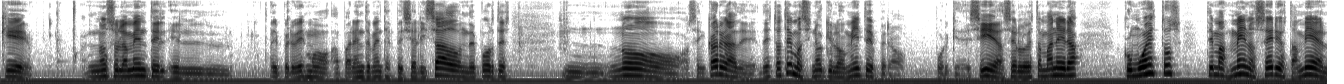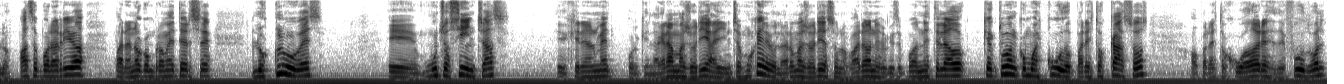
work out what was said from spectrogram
que no solamente el, periodismo aparentemente especializado en deportes no se encarga de, estos temas, sino que lo omite, pero porque decide hacerlo de esta manera, como estos temas menos serios también, los pasa por arriba para no comprometerse. Los clubes, eh, muchos hinchas, eh, generalmente, porque la gran mayoría hay hinchas mujeres, pero la gran mayoría son los varones los que se ponen de este lado, que actúan como escudo para estos casos o para estos jugadores de fútbol.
